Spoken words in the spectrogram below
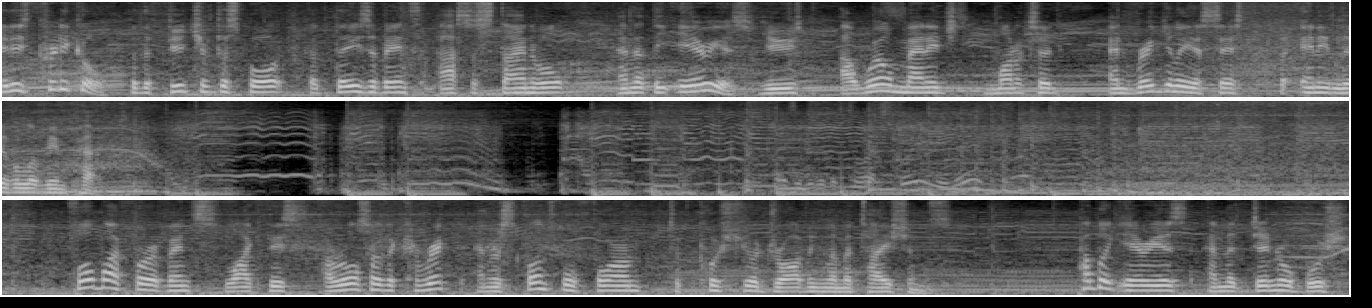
It is critical for the future of the sport that these events are sustainable and that the areas used are well managed, monitored and regularly assessed for any level of impact. Four by four events like this are also the correct and responsible forum to push your driving limitations. Public areas and the general bush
